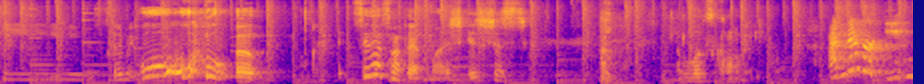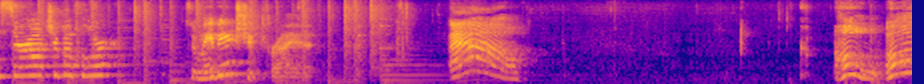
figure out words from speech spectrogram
gonna be risky. Is gonna be. Ooh! Oh. See, that's not that much. It's just. It looks clumpy. I've never eaten sriracha before, so maybe I should try it. Ow! Oh, oh!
